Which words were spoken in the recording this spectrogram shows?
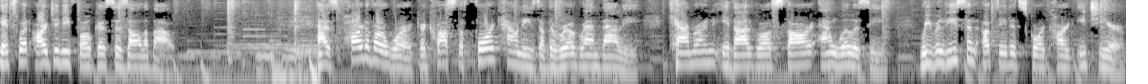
It's what RGV Focus is all about. As part of our work across the four counties of the Rio Grande Valley, Cameron, Hidalgo, Starr, and Willacy, we release an updated scorecard each year.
